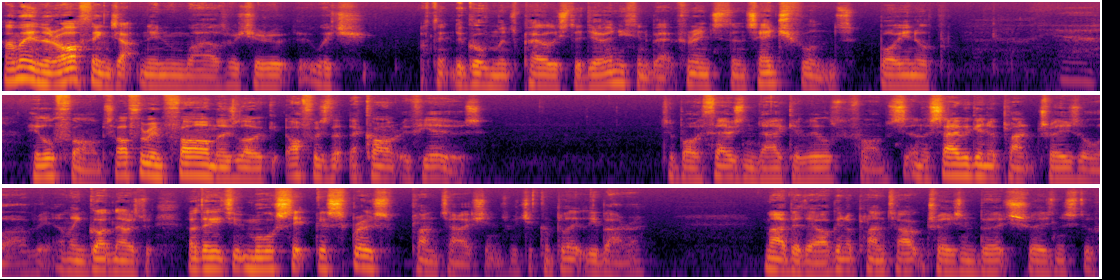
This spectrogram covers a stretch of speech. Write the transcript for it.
I mean, there are things happening in Wales which are which I think the government's powerless to do anything about. For instance, hedge funds buying up yeah. hill farms, offering farmers like offers that they can't refuse to buy a thousand acre hill farms, and they say we're going to plant trees all over it. I mean, God knows, I think it's more Sitka spruce plantations, which are completely barren. Maybe they are going to plant oak trees and birch trees and stuff.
